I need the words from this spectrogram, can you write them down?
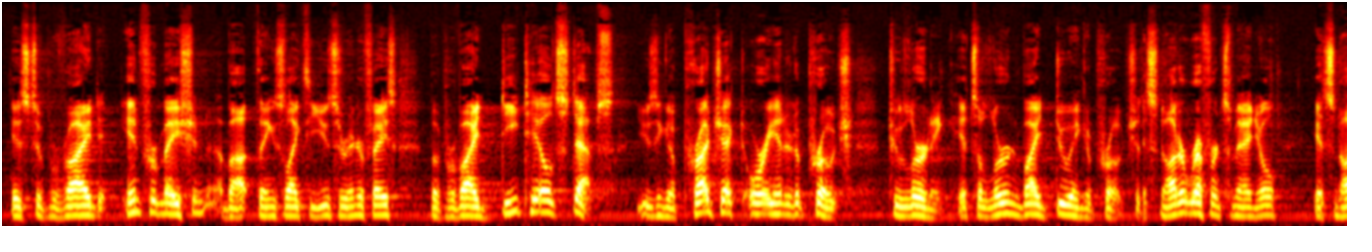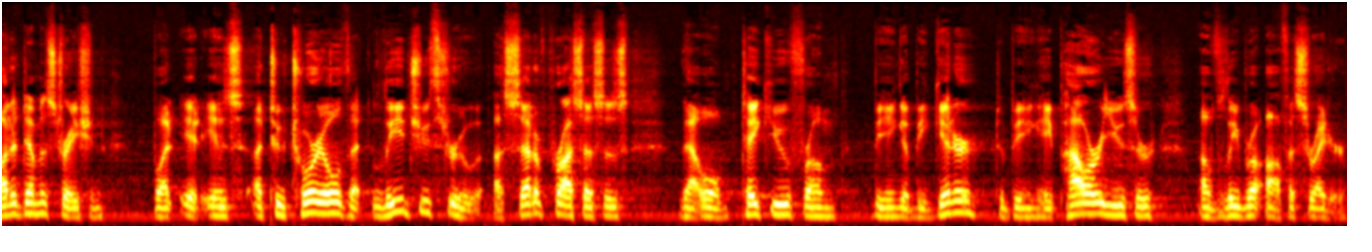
is to provide information about things like the user interface, but provide detailed steps using a project-oriented approach to learning. It's a learn by doing approach. It's not a reference manual, it's not a demonstration, but it is a tutorial that leads you through a set of processes that will take you from being a beginner to being a power user of LibreOffice Writer.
